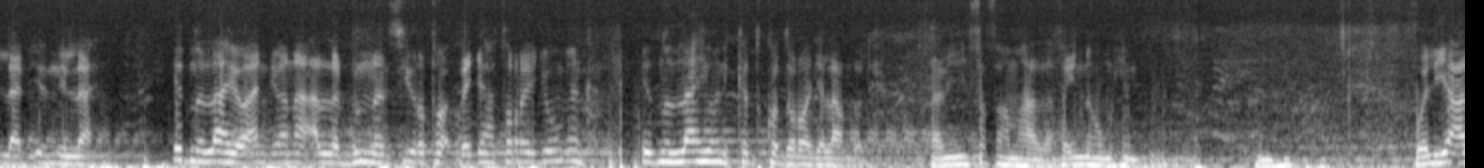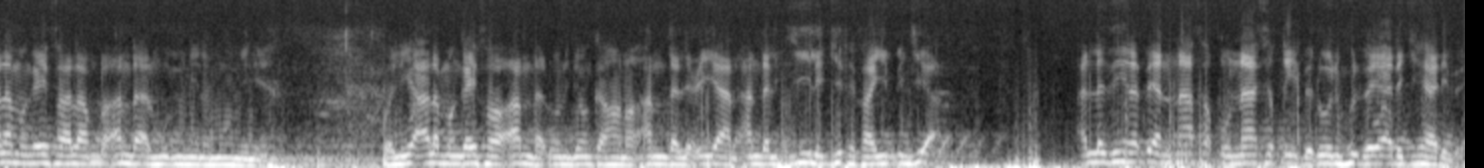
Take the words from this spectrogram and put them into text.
الا باذن الله اذن الله عندي وأنا الله دون سيرتو بجه تريجوم انك اذن الله وني كد قدروجي لامدو فامي ففهم هذا فانه مهم وليعلم كيف لامدو عند المؤمنين مؤمنين ya'lam gayfa lamdo anda al mu'minina mu'minin wal ya'lam gayfa anda don jonka hono andal iyan andal jiile gite fa yimbe ji'a alladhina bi annafaqu nafiqi be don hulbe yaade jihadi be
